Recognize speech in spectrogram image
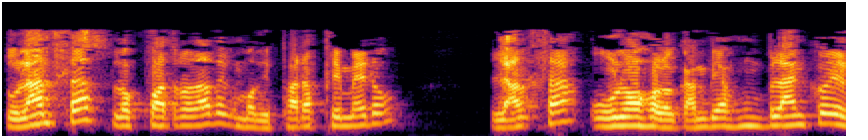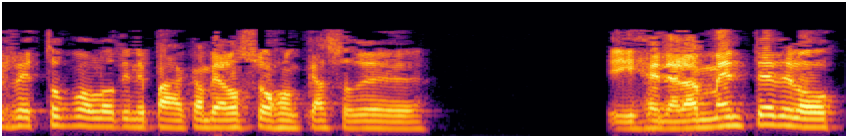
Tú lanzas los cuatro dados, como disparas primero, lanzas, un ojo lo cambias un blanco y el resto pues, lo tienes para cambiar los ojos en caso de... Y generalmente de los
